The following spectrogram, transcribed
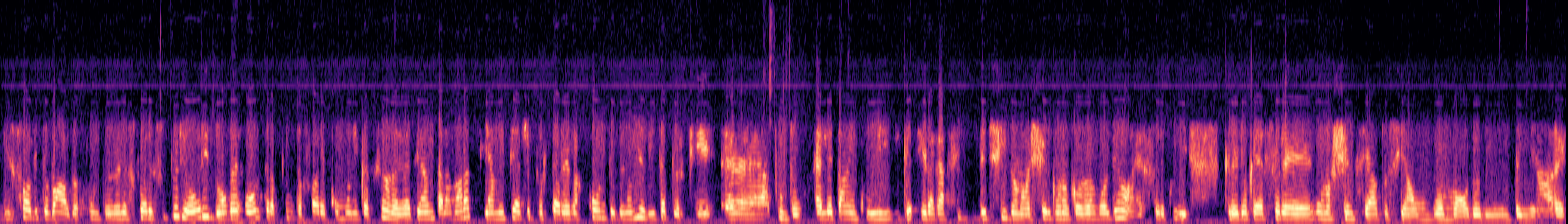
di solito vado appunto nelle scuole superiori dove oltre appunto a fare comunicazione relativamente alla malattia mi piace portare il racconto della mia vita perché eh, appunto è l'età in cui i ragazzi decidono e scelgono cosa vogliono essere, quindi credo che essere uno scienziato sia un buon modo di impegnare eh,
